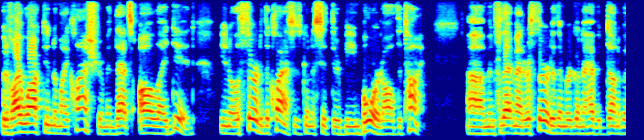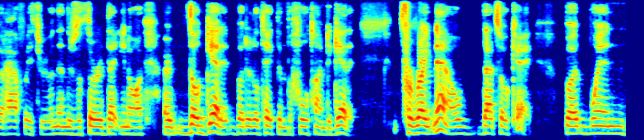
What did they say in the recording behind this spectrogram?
But if i walked into my classroom and that's all i did you know a third of the class is going to sit there being bored all the time um, and for that matter, a third of them are going to have it done about halfway through, and then there's a third that you know are, they'll get it, but it'll take them the full time to get it. For right now, that's okay. But when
